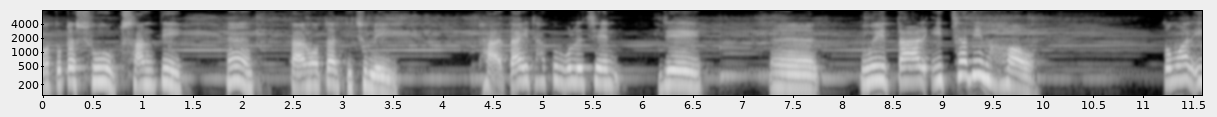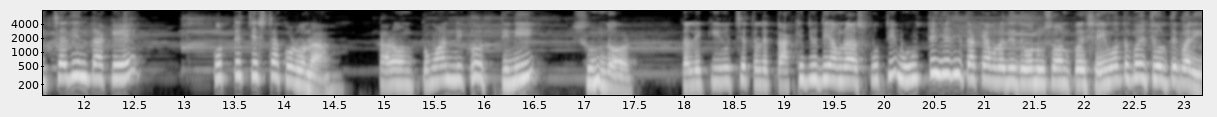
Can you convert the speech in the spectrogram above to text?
কতটা সুখ, শান্তি হ্যাঁ তার মতো আর কিছু নেই। তাই ঠাকুর বলেছেন যে তুমি তার ইচ্ছাধীন হও। তোমার ইচ্ছাধীন তাকে করতে চেষ্টা করো না, কারণ তোমার নিকট তিনি সুন্দর। তাহলে কি হচ্ছে? তাহলে তাকে যদি আমরা প্রতি মুহূর্তে যদি তাকে আমরা যদি অনুসরণ করে, সেই মতো করে চলতে পারি,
